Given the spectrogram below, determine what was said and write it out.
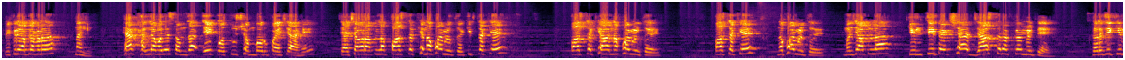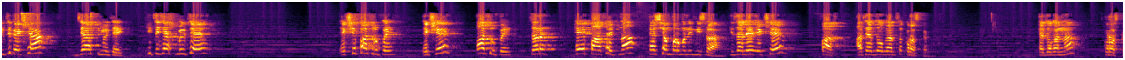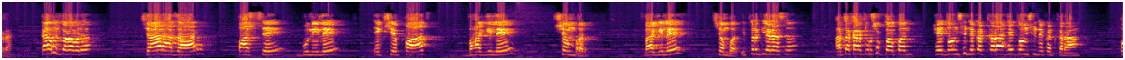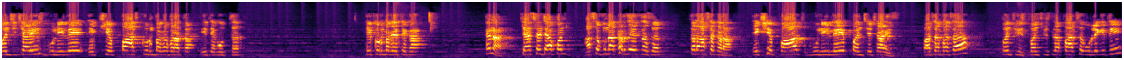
विक्री आपल्याकडं? नाही. ह्या खाल्ल्यामध्ये समजा एक वस्तू शंभर रुपयाची आहे त्याच्यावर आपल्याला पाच टक्के नफा मिळतोय. किती टक्के? पाच टक्के हा नफा मिळतोय. पाच टक्के नफा मिळतोय. म्हणजे आपल्याला किमतीपेक्षा जास्त रक्कम मिळते. खरेदी किमतीपेक्षा जास्त मिळते. किती जास्त मिळते? एकशे पाच रुपये. एकशे पाच रुपये. तर हे पाच आहेत ना त्या शंभरमध्ये मिसळा. किती झाले? एकशे पाच. आता या दोघांचं क्रॉस करा. ह्या दोघांना क्रॉस करा. काय होईल बघा बरं? चार हजार पाचशे गुणिले एकशे पाच भागिले शंभर. भागिले शंभर. इतर क्लिअर असं? आता काय करू शकतो आपण? हे दोन शून्य कट करा हे दोन शून्य कट करा. पंचेचाळीस गुणिले एकशे पाच करून बघा बरं आता. येते का उत्तर? हे करून बघा येते का? है ना? त्यासाठी आपण असं गुणाकार जर येत नसेल तर असं करा. एकशे पाच गुणिले पंचेचाळीस. पाचा पाचा. पंचवीस. पंचवीस ला पाच उरले किती?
